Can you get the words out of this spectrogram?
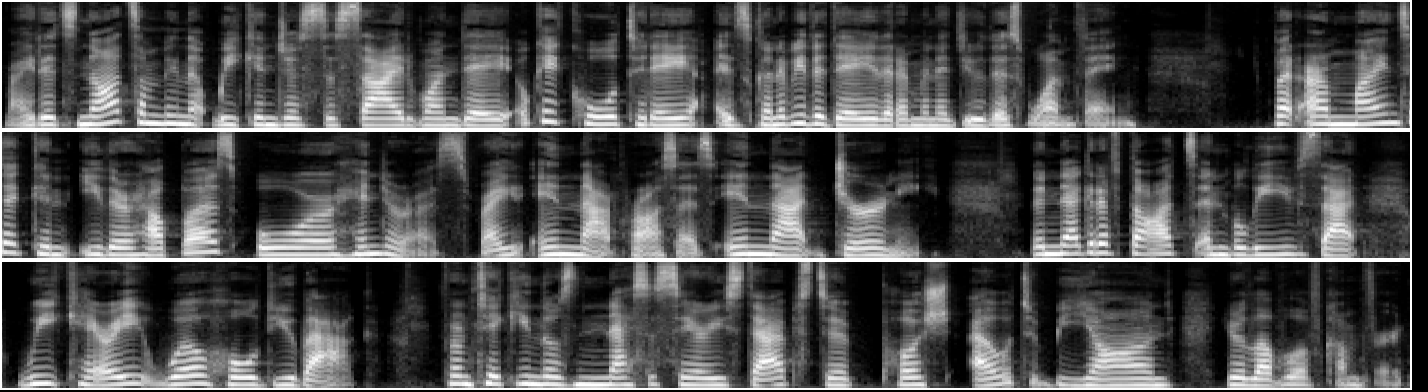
right? It's not something that we can just decide one day, okay, cool, today is going to be the day that I'm going to do this one thing. But our mindset can either help us or hinder us, right? In that process, in that journey. The negative thoughts and beliefs that we carry will hold you back from taking those necessary steps to push out beyond your level of comfort.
